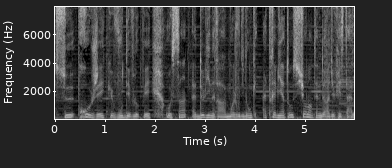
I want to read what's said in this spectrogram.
ce projet que vous au sein de l'INRA. Moi je vous dis donc à très bientôt sur l'antenne de Radio Cristal.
